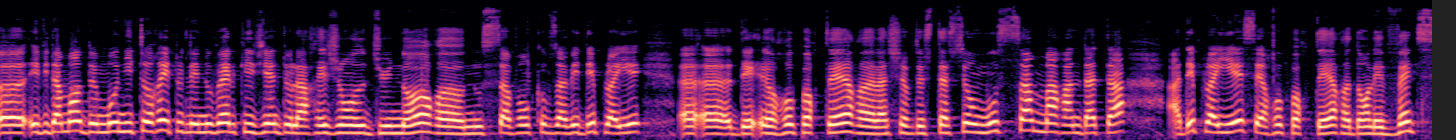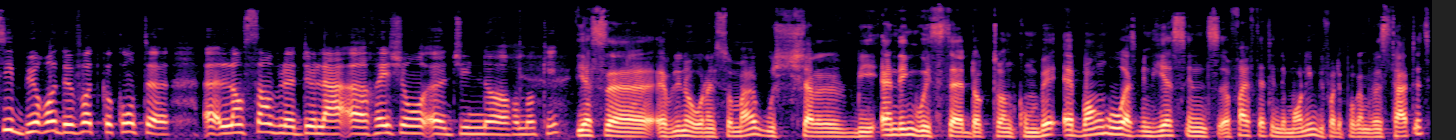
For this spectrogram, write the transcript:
euh, évidemment de monitorer toutes les nouvelles qui viennent de la région du Nord. Nous savons que vous avez déployé des reporters. La chef de station Moussa Marandata a déployé ses reporters dans les 26 bureaux de vote que compte euh, euh, l'ensemble de la euh, région du Nord. Moki? Yes, uh, Evelyn Owonaisoma, we shall be ending with uh, Dr. Nkumbe Ebong, who has been here since uh, 5.30 in the morning before the program even started.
